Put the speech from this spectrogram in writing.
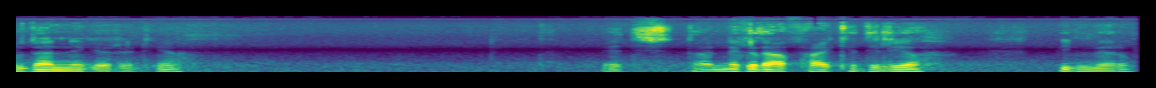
Buradan ne görünüyor? Evet ne kadar fark ediliyor bilmiyorum.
